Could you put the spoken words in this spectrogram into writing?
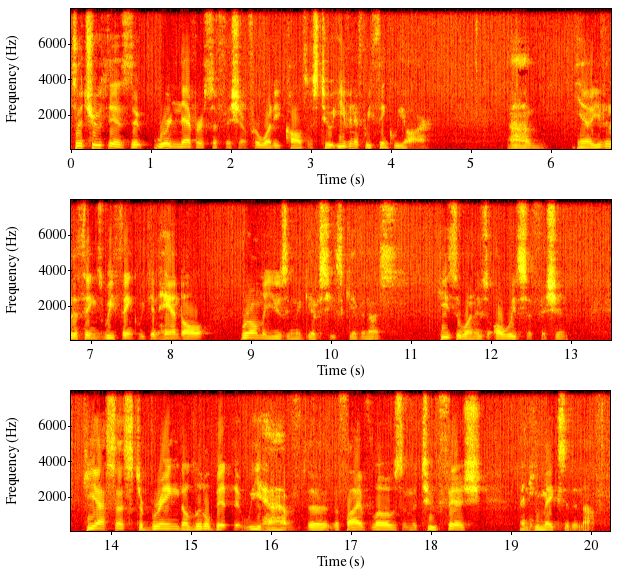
So the truth is that we're never sufficient for what he calls us to, even if we think we are. Um, you know, even the things we think we can handle, we're only using the gifts he's given us. He's the one who's always sufficient. He asks us to bring the little bit that we have, the, the five loaves and the two fish, and he makes it enough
